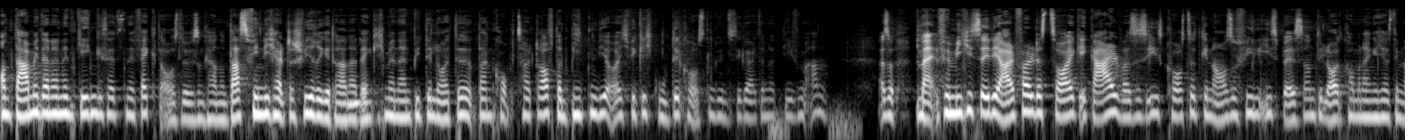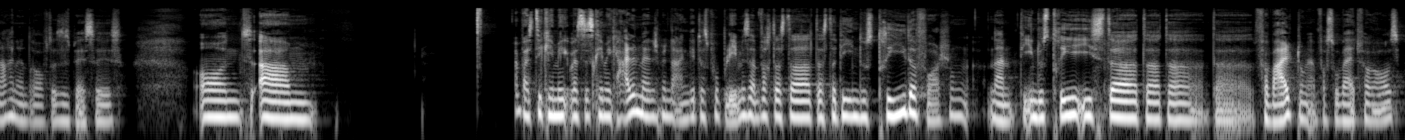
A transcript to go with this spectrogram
und damit einen entgegengesetzten Effekt auslösen kann. Und das finde ich halt das Schwierige dran. Da denke ich mir, nein, bitte Leute, dann kommt's halt drauf, dann bieten wir euch wirklich gute, kostengünstige Alternativen an. Also mein, für mich ist der Idealfall, das Zeug, egal was es ist, kostet genauso viel, ist besser und die Leute kommen eigentlich erst im Nachhinein drauf, dass es besser ist. Und ähm, was, die Chemik was das Chemikalienmanagement angeht, das Problem ist einfach, dass da, dass da die Industrie der Forschung, nein, die Industrie ist der, der, der, der Verwaltung einfach so weit voraus.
